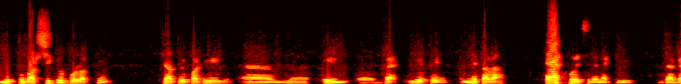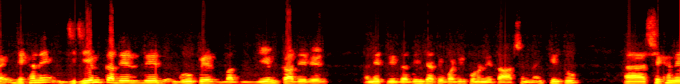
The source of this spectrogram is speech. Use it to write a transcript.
মৃত্যুবার্ষিকী উপলক্ষে জাতীয় পার্টির এই ইয়েতে নেতারা এক হয়েছিলেন একটি জায়গায়, যেখানে জিএম কাদেরের গ্রুপের বা জিএম কাদেরের নেতৃত্বাধীন জাতীয় পার্টির কোনো নেতা আসেন নাই। কিন্তু সেখানে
